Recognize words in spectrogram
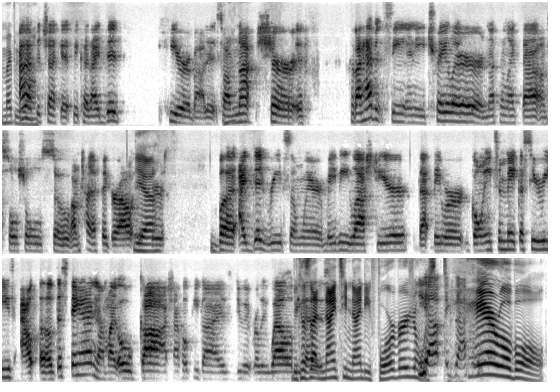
I might be. Wrong. I have to check it because I did hear about it, so I'm mm-hmm. not sure if because I haven't seen any trailer or nothing like that on socials. So I'm trying to figure out yeah. if there's but I did read somewhere maybe last year that they were going to make a series out of the stand. And I'm like, oh gosh, I hope you guys do it really well. Because, because that 1994 version was yeah, exactly. terrible.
